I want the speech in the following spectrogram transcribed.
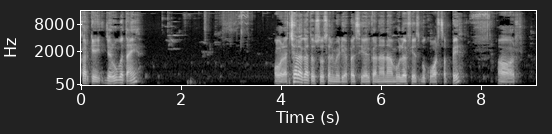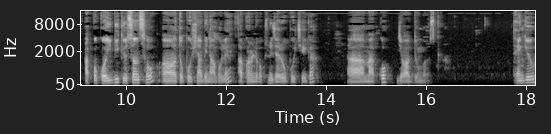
करके ज़रूर बताएँ। और अच्छा लगा तो सोशल मीडिया पर शेयर करना ना भूलें फेसबुक, व्हाट्सएप पे। और आपको कोई भी क्वेश्चंस हो तो पूछना भी ना भूलें। आप कमेंट बॉक्स में ज़रूर पूछिएगा। मैं आपको जवाब दूँगा उसका। Thank you.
